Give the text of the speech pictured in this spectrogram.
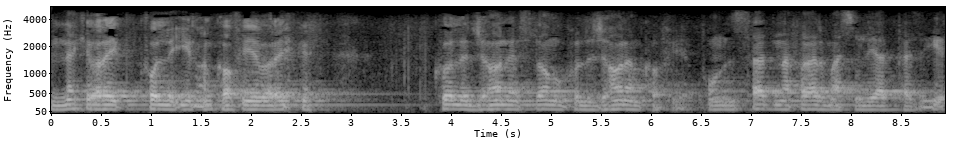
نه که برای کل ایران کافیه برای کل جهان اسلام و کل جهان هم کافیه. 500 نفر مسئولیت پذیر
